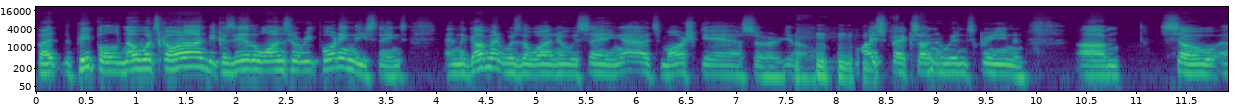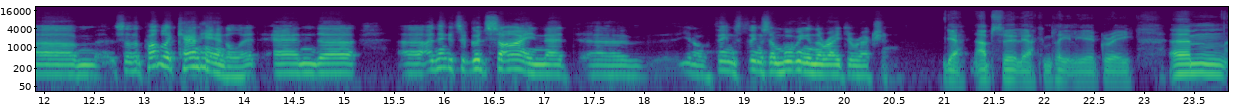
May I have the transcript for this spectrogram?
But the people know what's going on because they're the ones who are reporting these things. And the government was the one who was saying oh, it's marsh gas or you know my specks on the windscreen. And um, so um, so the public can handle it. And uh, uh, i think it's a good sign that uh, you know things things are moving in the right direction. Yeah absolutely. I completely agree. Um,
